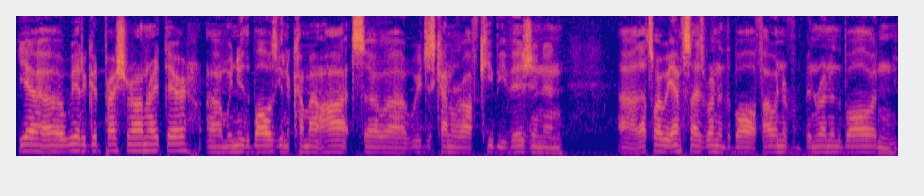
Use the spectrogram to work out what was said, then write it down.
Yeah, uh, we had a good pressure on right there. Um, we knew the ball was going to come out hot, so uh, we just kind of were off QB vision, and uh, that's why we emphasized running the ball. If I wouldn't have been running the ball and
